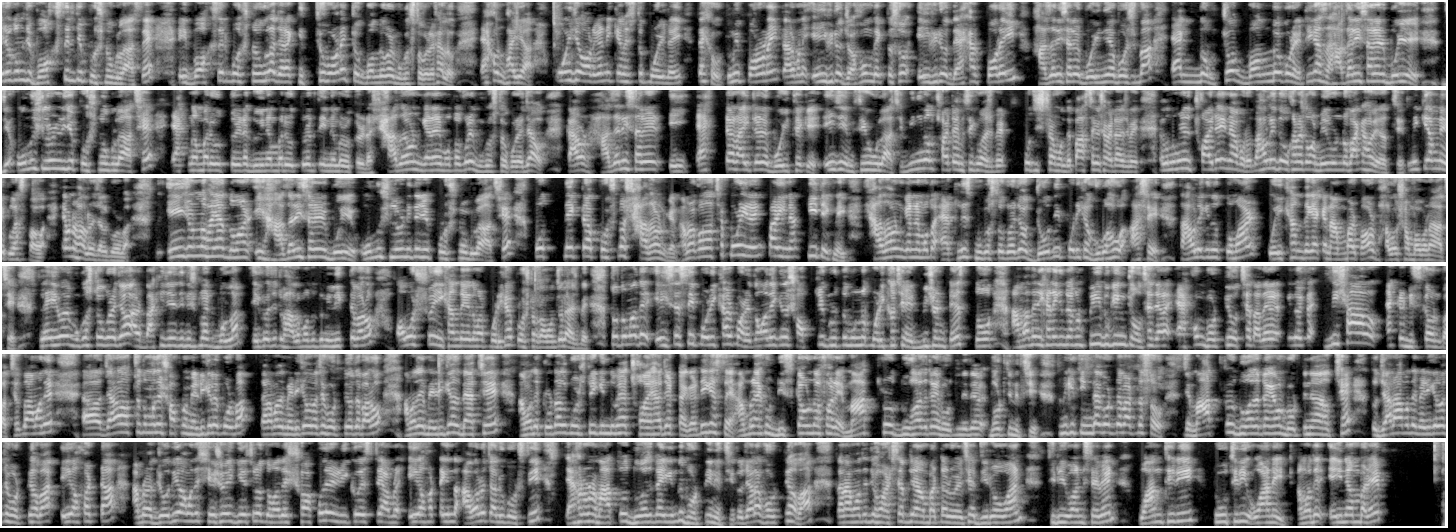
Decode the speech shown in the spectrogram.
এরকম যে বক্সের যে প্রশ্নগুলো আছে, এই বক্সের প্রশ্নগুলো যারা কিচ্ছু পড়ে চোখ বন্ধ করে মুখস্থ করে ফেলো। এখন ভাইয়া, ওই যে অর্গানিক কেমিস্ট্রি তো পড়ি নাই, দেখো, তুমি পড়ো নাই, তার মানে এই ভিডিও যখন দেখতেছো, এই ভিডিও দেখার পরেই হাজারি স্যারের বই নিয়ে বসবা, একদম চোখ বন্ধ করে, ঠিক আছে? হাজারি স্যারের বইয়ে যে অনুশীলনের যে প্রশ্নগুলো আছে, এক নম্বরের উত্তর এটা দুই নম্বরের উত্তর তিন নম্বরের উত্তর এটা সাধারণ জ্ঞানের মতো করে মুখস্থ করে যাও। কারণ হাজারি স্যারের এই একটা রাইটারের বই থেকে, এই যে এমসিকিউ গুলো আছে মিনিমাম ছয়টা এমসিকিউ আসবে, পঁচিশটার মধ্যে পাঁচ থেকে ছয়টা আসবে। এবং তুমি যদি ছয়টাই না পড়ো, তাহলেই তো ওখানে তোমার মেরুদণ্ড বাঁকা হয়ে যাচ্ছে। তুমি কেমন এ প্লাস পাওয়া কেমন ভালো রেজাল্ট করবা। এই জন্য ভাইয়া তোমার এই হাজারি স্যারের বইয়ে অনুশীলনীতে যে প্রশ্নগুলো আছে, প্রত্যেকটা প্রশ্ন সাধারণ জ্ঞান। আমার কথা হচ্ছে পড়ি নাই, পারি না, কি টেকনিক সাধারণ জ্ঞানের মতো অ্যাটলিস্ট মুখস্থ করে যাও, যদি পরীক্ষা হুবাহু আসে, তাহলে কিন্তু তোমার ওইখান থেকে একটা নাম্বার পাওয়ার ভালো সম্ভাবনা আছে। তাহলে এইভাবে মুখস্থ করে যাও, আর বাকি যে জিনিসগুলো বললাম, এগুলো যদি ভালো মতো তুমি লিখতে পারো, অবশ্যই এখান থেকে তোমার পরীক্ষার প্রশ্ন কমন চলে আসবে। তো তোমাদের এইচএসসি পরীক্ষার পরে তোমাদের কিন্তু সবচেয়ে গুরুত্বপূর্ণ পরীক্ষা হচ্ছে এডমিশন টেস্ট তো আমাদের এখানে কিন্তু এখন প্রি বুকিং চলছে, যারা এখন ভর্তি হচ্ছে, তাদের কিন্তু একটা বিশাল একটা ডিসকাউন্ট পাচ্ছে। তো আমাদের যারা হচ্ছে তোমাদের স্বপ্ন মেডিকেলে পড়বা তারা আমাদের মেডিকেল ব্যাচে ভর্তি হতে পারো। আমাদের মেডিকেল ব্যাচে আমাদের টোটাল কোর্স ফি কিন্তু ভাই ছয় হাজার টাকা, ঠিক আছে? আমরা এখন ডিসকাউন্ট অফারে মাত্র দু হাজার টাকা ভর্তি নিতে ভর্তি নিচ্ছি। তুমি কি চিন্তা করতে পারতেছো যে মাত্র দু হাজার টাকা এখন ভর্তি নেওয়া হচ্ছে? তো যারা আমাদের মেডিকেল ব্যাচে ভর্তি হবা, এই অফারটা আমরা যদিও আমাদের শেষ হয়ে গিয়েছিল, তোমাদের সকলের রিকোয়েস্টে আমরা এই অফারটা কিন্তু আবারও চালু করছি। এখন আমরা মাত্র দু হাজার টাকা কিন্তু ভর্তি নিচ্ছি। তো যারা ভর্তি হবা, তারা আমাদের যে হোয়াটসঅ্যাপ যে নাম্বারটা রয়েছে zero one three one seven one three two three one eight আমাদের এই নাম্বারে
